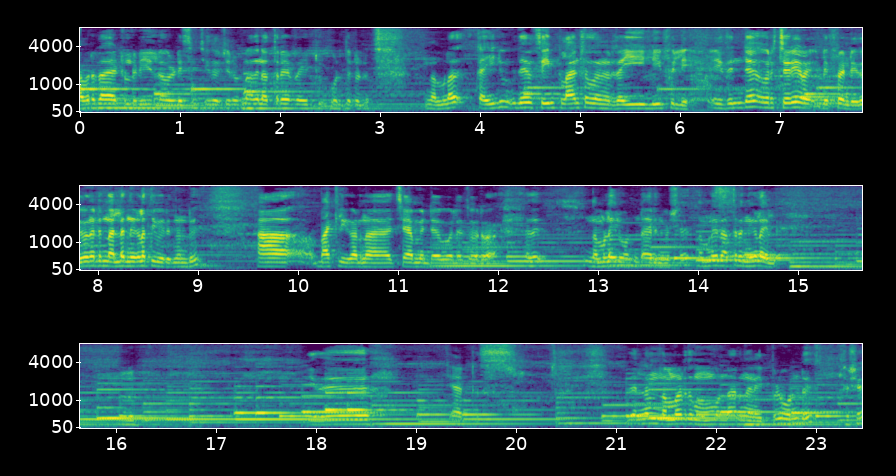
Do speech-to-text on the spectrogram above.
അവരുടേതായിട്ടുള്ള രീതിയിൽ അവർ ഡിസൈൻ ചെയ്ത് വെച്ചിട്ടുണ്ട്. അതിന് അത്രയും റേറ്റ് കൊടുത്തിട്ടുണ്ട്. നമ്മൾ കയ്യിലും ഇതേ സെയിം പ്ലാന്റ്സ് വന്നിട്ടുണ്ട്. ഈ ലീഫില്ലേ ഇതിന്റെ ഒരു ചെറിയ ഡിഫറെന്റ് ഇത് വന്നിട്ട് നല്ല നീളത്തിൽ വരുന്നുണ്ട്. ആ ബാക്കിൽ കാണുന്ന ചേമ്പിന്റെ പോലെ അത് നമ്മളതിൽ ഉണ്ടായിരുന്നു പക്ഷേ നമ്മളതിൽ അത്ര നീളമില്ല. ഇതെല്ലാം നമ്മുടെ അടുത്ത് മുമ്പ് ഉണ്ടായിരുന്നതാണ് ഇപ്പോഴും ഉണ്ട്. പക്ഷേ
